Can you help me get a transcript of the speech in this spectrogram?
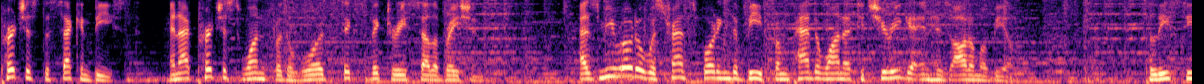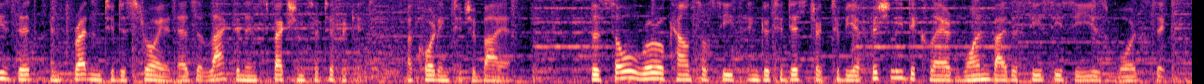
purchased the second beast, and I purchased one for the ward's 6 victory celebrations. As Mirodo was transporting the beef from Pandawana to Chiriga in his automobile, police seized it and threatened to destroy it as it lacked an inspection certificate, according to Chibaya. The sole rural council seat in Gutu district to be officially declared won by the CCC is Ward 6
